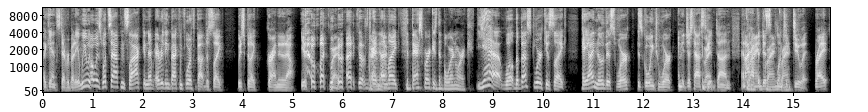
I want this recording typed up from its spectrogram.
against everybody. And we would always WhatsApp and Slack and everything back and forth about just like, we just be like grinding it out, you know, like, Right. like and, and like, The best work is the boring work. yeah, well, the best work is like, hey, I know this work is going to work and it just has to Right. get done. And I have the Grind, grind, discipline to do it. Right.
